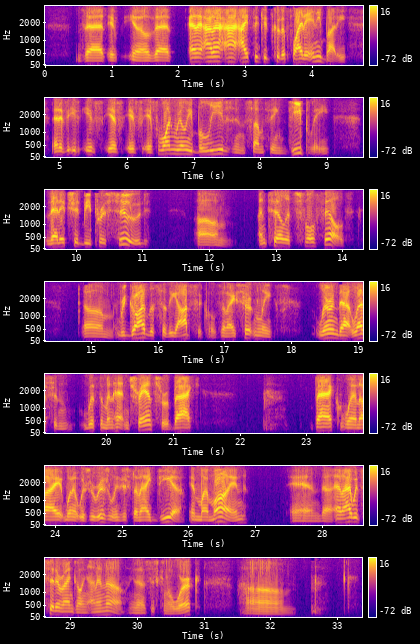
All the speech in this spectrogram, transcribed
that if you know that and I, I I think it could apply to anybody that if if if if if one really believes in something deeply that it should be pursued um, until it's fulfilled, um, regardless of the obstacles. And I certainly learned that lesson with the Manhattan Transfer back back when I when it was originally just an idea in my mind, and uh, and I would sit around going, I don't know, you know, is this going to work? Um,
